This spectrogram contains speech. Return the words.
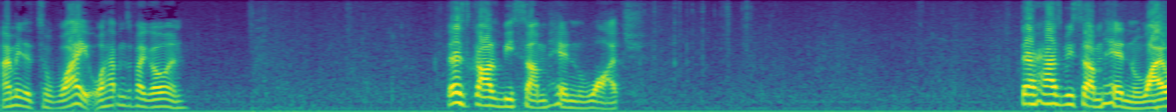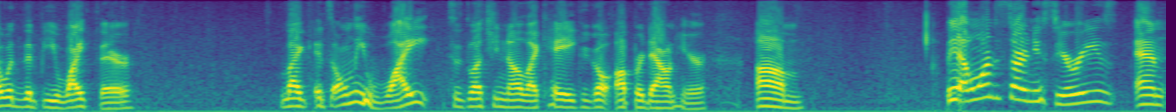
I mean, it's white. What happens if I go in? There's got to be some hidden watch. There has to be some hidden. Why would it be white there? Like, it's only white to let you know, like, hey, you could go up or down here. Um, but yeah, I want to start a new series, and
